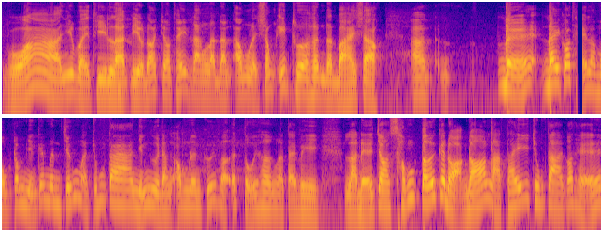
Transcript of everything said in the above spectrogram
Wow, như vậy thì là điều đó cho thấy rằng là đàn ông lại sống ít thua hơn đàn bà hay sao? À, để đây có thể là một trong những cái minh chứng mà chúng ta những người đàn ông nên cưới vợ ít tuổi hơn là tại vì là để cho sống tới cái đoạn đó là thấy chúng ta có thể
